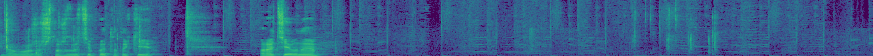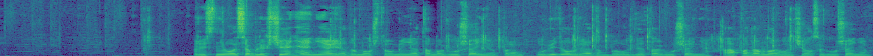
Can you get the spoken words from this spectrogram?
Да боже, что же за типы-то такие противные. Приснилось облегчение? Не, я думал, что у меня там оглушение. Прям увидел рядом было где-то оглушение. А, подо мной вон чел с оглушением.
